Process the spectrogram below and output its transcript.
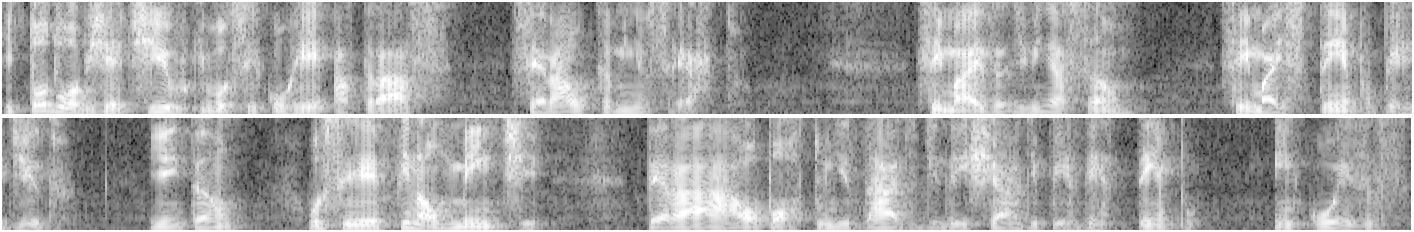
e todo objetivo que você correr atrás será o caminho certo. Sem mais adivinhação, sem mais tempo perdido. E então, você finalmente terá a oportunidade de deixar de perder tempo em coisas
